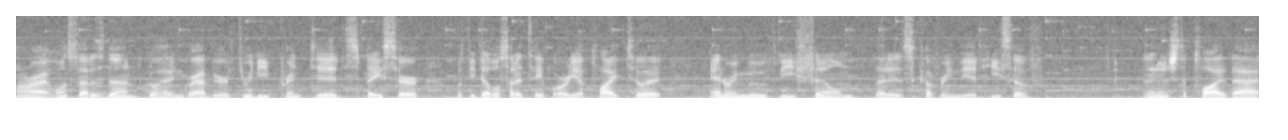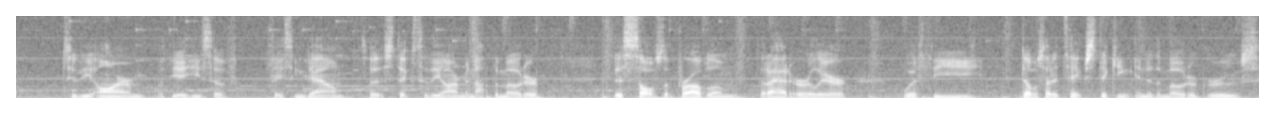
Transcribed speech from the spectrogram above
Alright, once that is done, go ahead and grab your 3D printed spacer with the double-sided tape already applied to it and remove the film that is covering the adhesive and then just apply that to the arm with the adhesive facing down so it sticks to the arm and not the motor this solves the problem that I had earlier with the double-sided tape sticking into the motor grooves.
